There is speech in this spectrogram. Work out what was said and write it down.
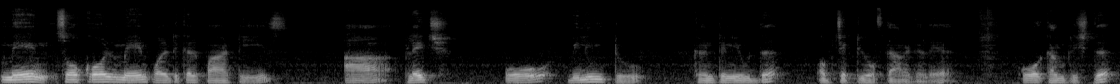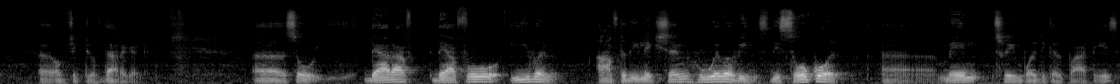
main, so-called main political parties are pledged or willing to continue the objective of the Aragalaya or accomplish the uh, objective of the Aragalaya. Uh, so thereafter, therefore, even after the election, whoever wins, the so-called uh, mainstream political parties,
